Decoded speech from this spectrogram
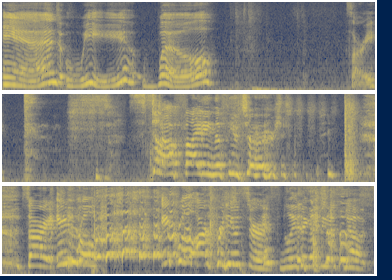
And we will. Sorry. stop fighting the future. Sorry, April. April, our producer, is leaving us notes.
